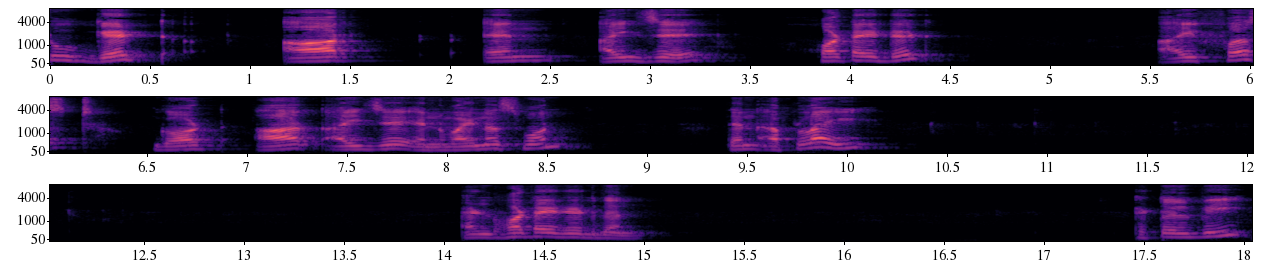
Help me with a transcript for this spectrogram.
to get r n i j what i did? I first got r i j n minus 1 then apply and what i did then it will be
